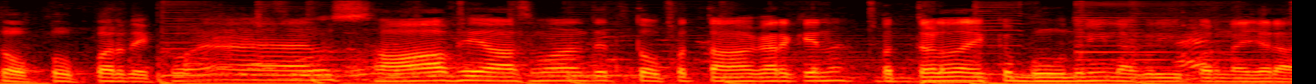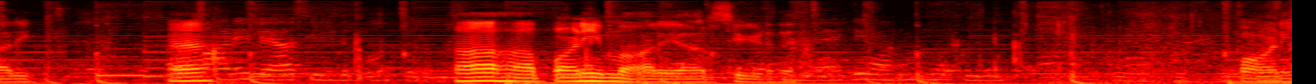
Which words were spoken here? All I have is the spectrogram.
ਧੁੱਪ ਉੱਪਰ ਦੇਖੋ। ਐਨ ਸਾਫ਼ ਹੈ ਆਸਮਾਨ ਤੇ ਧੁੱਪ ਤਾਂ ਕਰਕੇ ਨਾ ਬੱਦਲ ਦਾ ਇੱਕ ਬੂੰਦ ਨਹੀਂ ਲੱਗ ਰਹੀ ਉੱਪਰ ਨਜ਼ਰ ਆ ਰਹੀ। ਹੈ? ਪਾਣੀ ਲਿਆ ਹਾਂ ਹਾਂ ਪਾਣੀ ਮਾਰ ਯਾਰ ਸੀਟ ਤੇ। ਪਾਣੀ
